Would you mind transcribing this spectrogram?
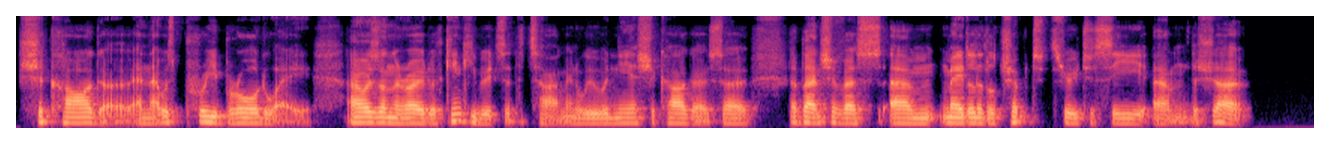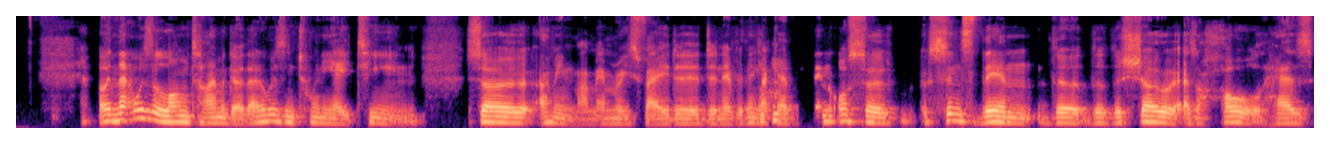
chicago and that was pre-broadway. I was on the road with kinky boots at the time and we were near chicago so a bunch of us um made a little trip through to see um the show Oh, and that was a long time ago. That was in 2018. So, I mean, my memory's faded and everything like that. And also, since then, the, the the show as a whole has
